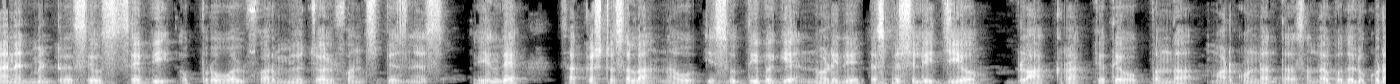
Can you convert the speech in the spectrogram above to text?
management receive SEBI approval for mutual funds business ಹಿಂದೆ ಸಾಕಷ್ಟು ಸಲ ನಾವು ಈ ಸುದ್ದಿ ಬಗ್ಗೆ ನೋಡಿದ್ವಿ. ಎಸ್ಪೆಷಲಿ ಜಿಯೋ ಬ್ಲಾಕ್ ರಾಕ್ ಜೊತೆ ಒಪ್ಪಂದ ಮಾಡ್ಕೊಂಡಂತ ಸಂದರ್ಭದಲ್ಲೂ ಕೂಡ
